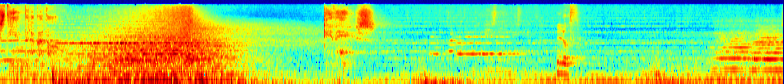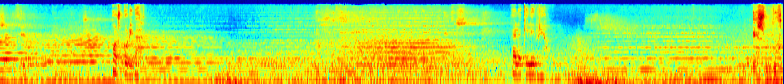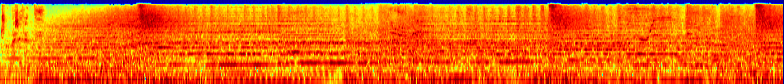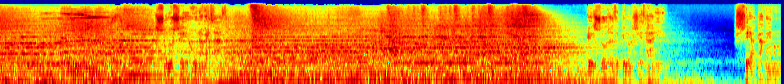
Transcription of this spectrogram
extiende la mano. ¿Qué ves? Luz. Oscuridad. El equilibrio. Es mucho más grande. Solo sé una verdad. Es hora de que los Jedi se acaben.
